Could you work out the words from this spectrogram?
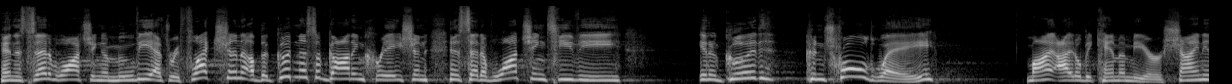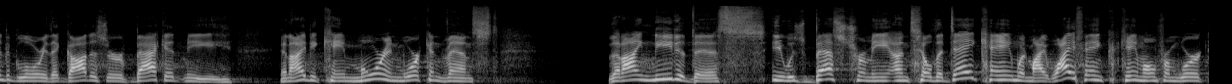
And instead of watching a movie as reflection of the goodness of God in creation, instead of watching TV in a good, controlled way, my idol became a mirror, shining the glory that God deserved back at me. And I became more and more convinced that I needed this. It was best for me until the day came when my wife Hank came home from work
